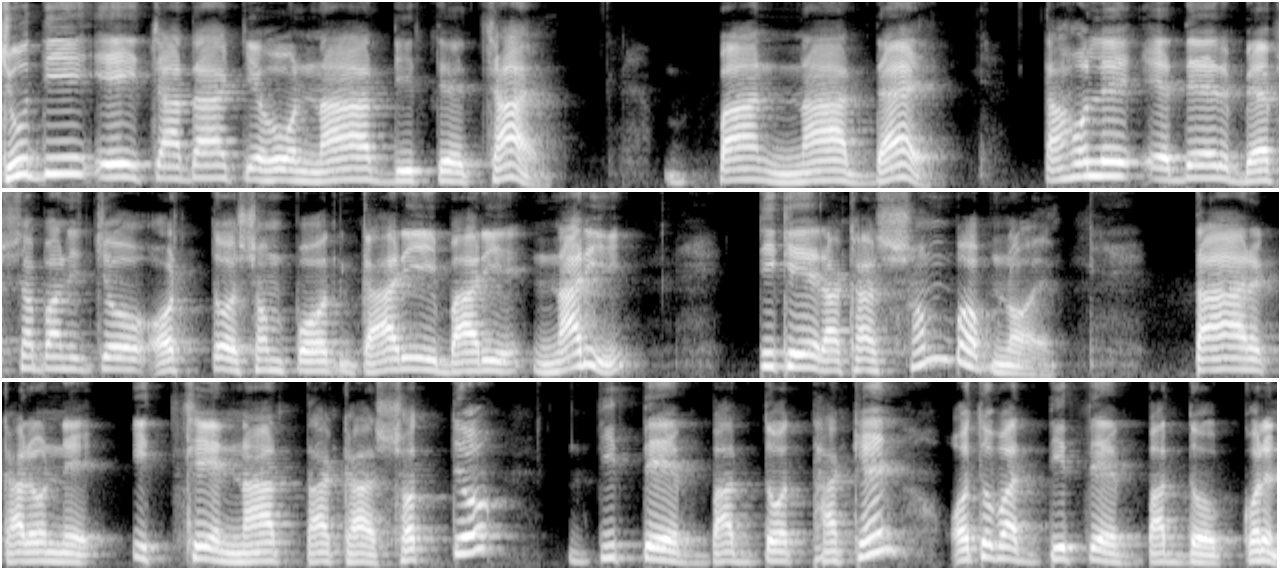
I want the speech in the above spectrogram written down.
যদি এই চাঁদা কেহ না দিতে চায় বা না দেয়, তাহলে এদের ব্যবসা বাণিজ্য, অর্থ সম্পদ, গাড়ি, বাড়ি, নারী টিকে রাখা সম্ভব নয়। তার কারণে ইচ্ছে না থাকা সত্ত্বেও দিতে বাধ্য থাকেন অথবা দিতে বাধ্য করেন।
